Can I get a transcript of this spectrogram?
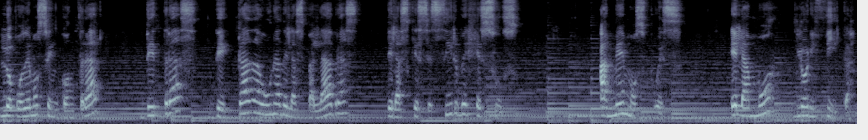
lo podemos encontrar detrás de cada una de las palabras de las que se sirve Jesús. Amemos pues, el amor glorifica,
